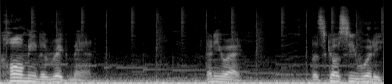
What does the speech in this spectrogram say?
call me the rig man. Anyway, let's go see Woody.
